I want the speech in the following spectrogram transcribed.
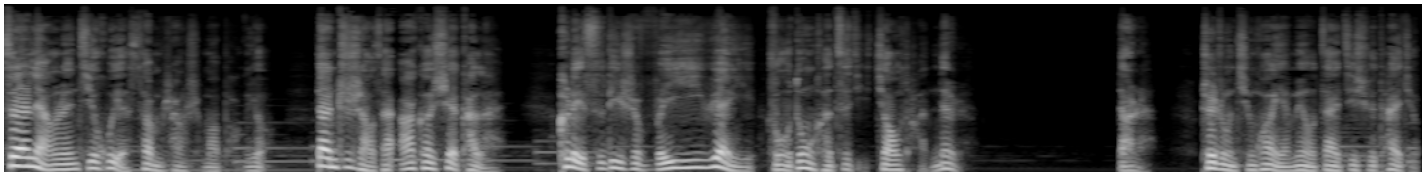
虽然两个人几乎也算不上什么朋友，但至少在阿克谢看来，克里斯蒂是唯一愿意主动和自己交谈的人。当然，这种情况也没有再继续太久，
